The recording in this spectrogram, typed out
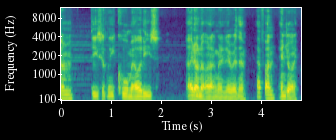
some decently cool melodies. I don't know what I'm going to do with them. Have fun. Enjoy.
